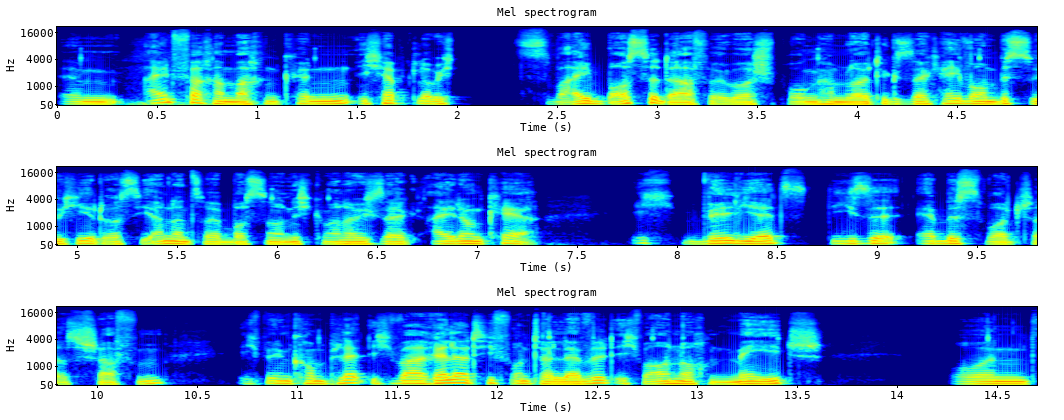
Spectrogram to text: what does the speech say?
ähm, einfacher machen können. Ich habe, glaube ich, zwei Bosse dafür übersprungen, haben Leute gesagt, hey, warum bist du hier? Du hast die anderen zwei Bosse noch nicht gemacht. Habe ich gesagt, I don't care. Ich will jetzt diese Abyss Watchers schaffen. Ich bin komplett, ich war relativ unterlevelt. Ich war auch noch ein Mage. Und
